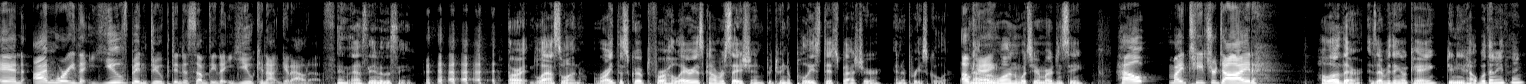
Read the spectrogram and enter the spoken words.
and I'm worried that you've been duped into something that you cannot get out of. And that's the end of the scene. All right, last one. Write the script for a hilarious conversation between a police dispatcher and a preschooler. Okay. 911, what's your emergency? Help, my teacher died. Hello there. Is everything okay? Do you need help with anything?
